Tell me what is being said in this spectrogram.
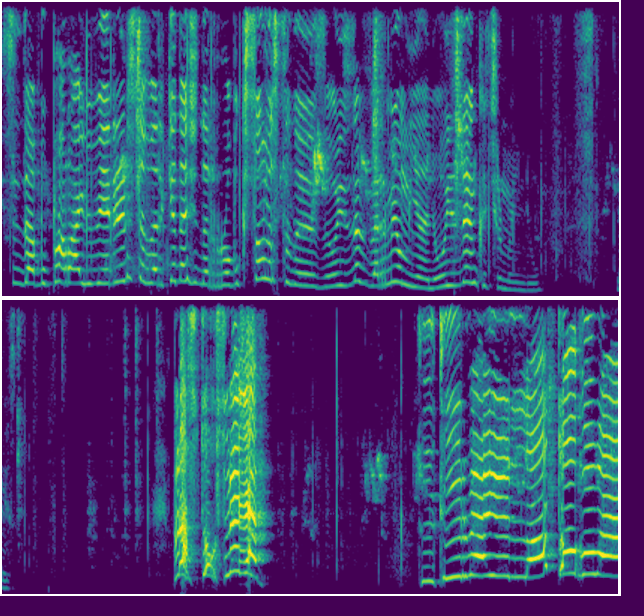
Size bu parayı verirsem arkadaşlar Robux alırsınız. O yüzden vermiyorum yani. O yüzden kaçırmayın diyorum. Neyse. Biraz stok süreceğim. Tükürmeyin lan tokuma.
